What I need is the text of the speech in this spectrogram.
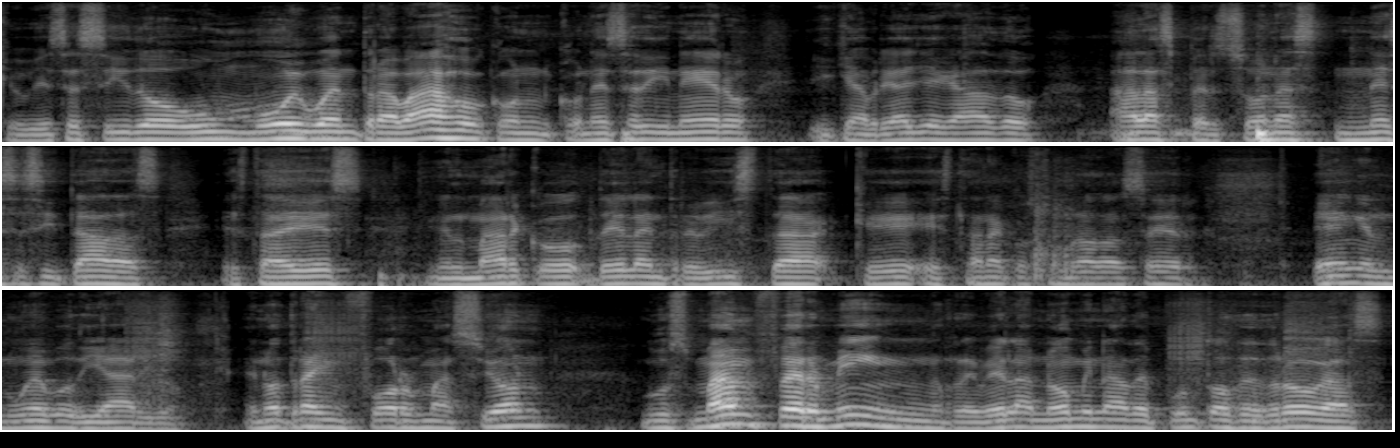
que hubiese sido un muy buen trabajo con, con ese dinero y que habría llegado a las personas necesitadas. Esta es en el marco de la entrevista que están acostumbrados a hacer en el nuevo diario. En otra información, Guzmán Fermín revela nómina de puntos de drogas.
